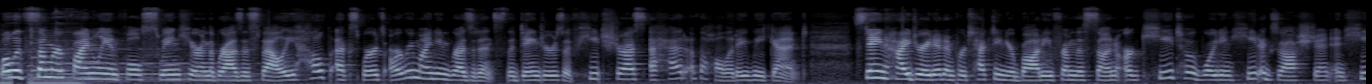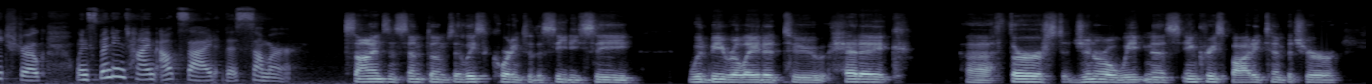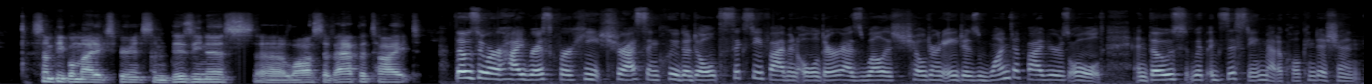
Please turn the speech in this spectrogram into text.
Well, with summer finally in full swing here in the Brazos Valley, health experts are reminding residents the dangers of heat stress ahead of the holiday weekend. Staying hydrated and protecting your body from the sun are key to avoiding heat exhaustion and heat stroke when spending time outside this summer. Signs and symptoms, at least according to the CDC, would be related to headache, uh, thirst, general weakness, increased body temperature, some people might experience some dizziness, uh, loss of appetite. Those who are high risk for heat stress include adults 65 and older, as well as children ages 1 to 5 years old, and those with existing medical conditions.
